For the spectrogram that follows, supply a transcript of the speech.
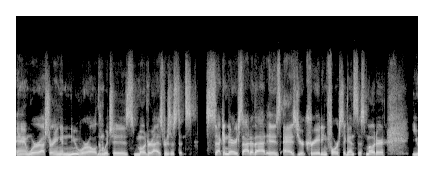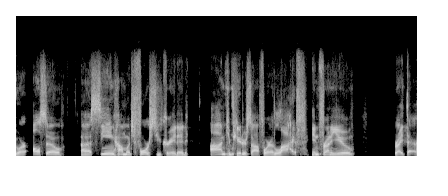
and we're ushering in a new world, which is motorized resistance. Secondary side of that is as you're creating force against this motor, you are also uh, seeing how much force you created on computer software live in front of you, right there.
